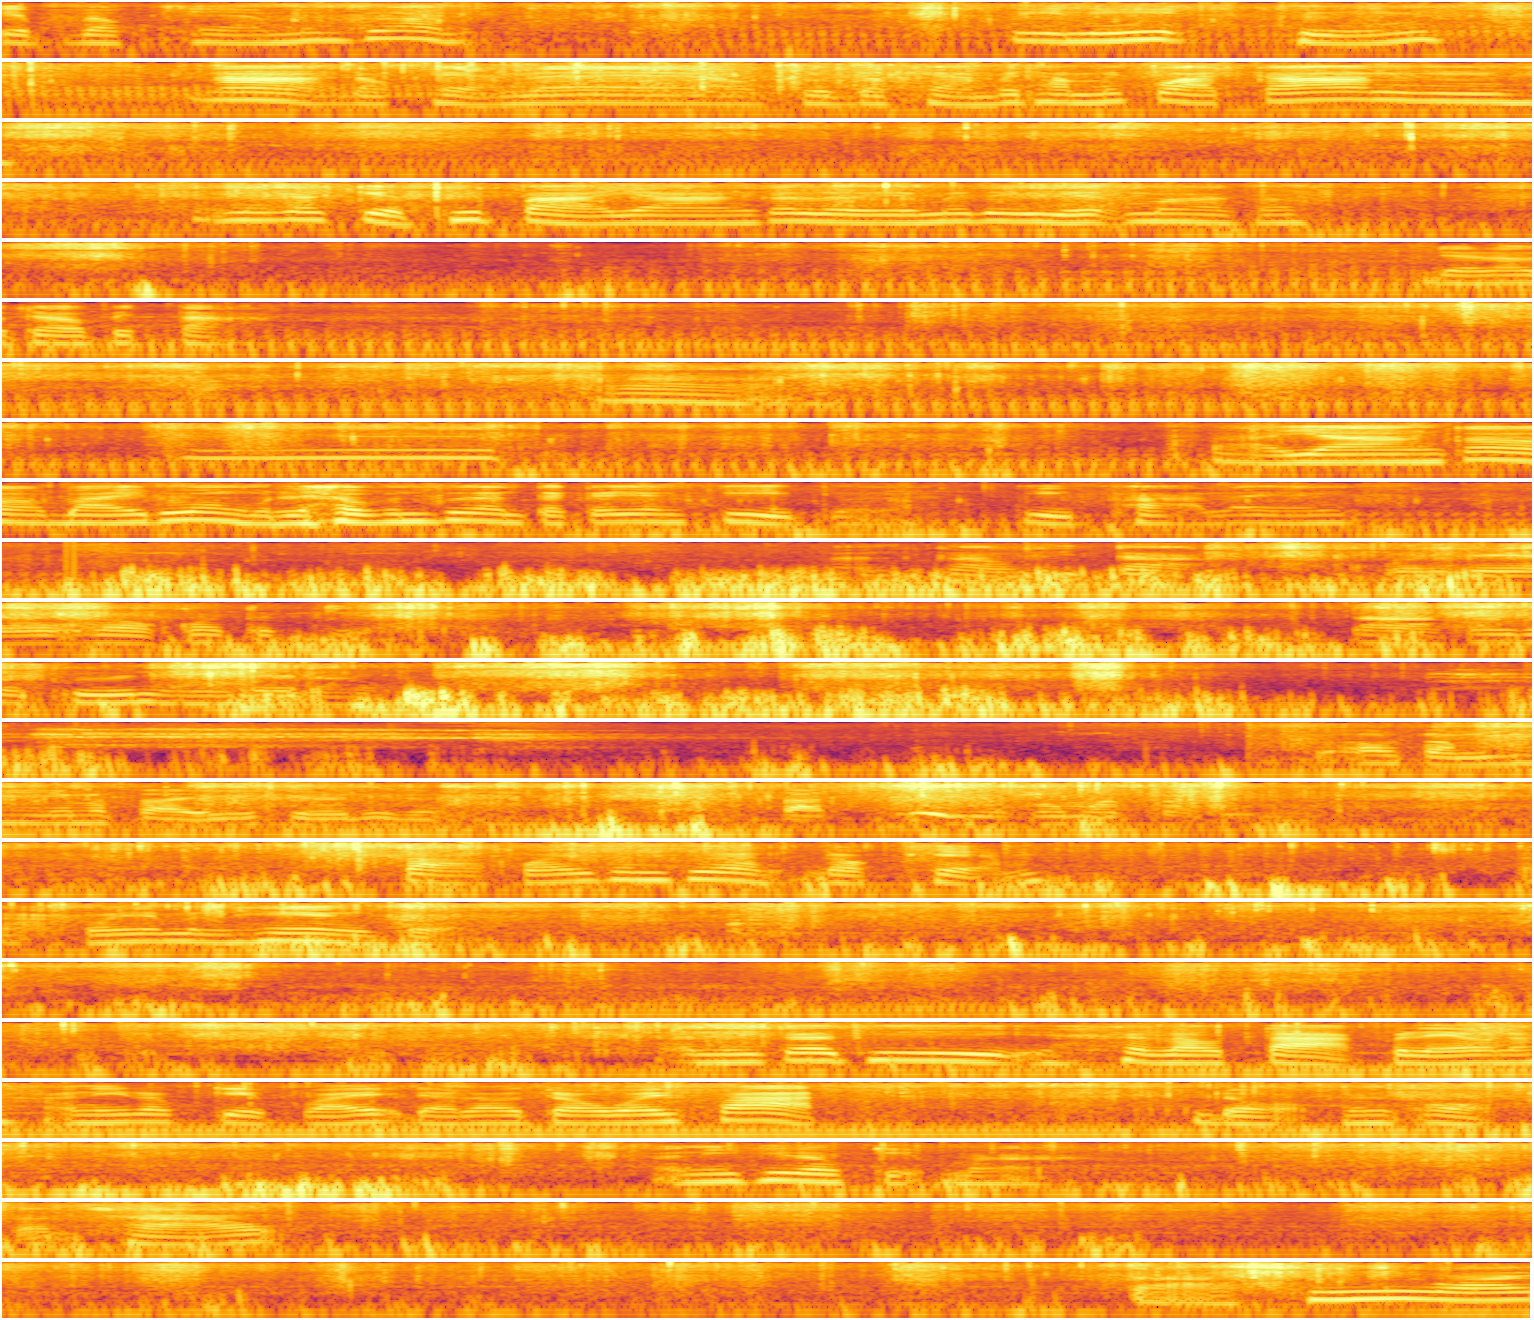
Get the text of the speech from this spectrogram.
ก็บดอกแขมเพื่อนๆปีนี้ถึงหน้าดอกแขมแล้ว เก็บดอกแขมไปทำไม้กวาดกันอันนี้ก็เก็บที่ป่ายางก็เลยไม่ได้เยอะมากเนะเดี๋ยวเราจะเอาไปตากว่าอืม ป่ายางก็ใบร่วงหมดแล้วเพื่อนๆ แต่ก็ยังกรีดอยู่นะกรีดผ่าแรงอันเก่าที่ตากไว้แล้วเราก็จะเก็บตากไว้กับพื้นอย่างนี้ได้ดังก็เอาสำลีมาใส่เฉยๆนี่เลยตัดขึ้นแล้วก็มาใส่ตากไว้เพื่อนๆ ดอกแขม ตากไว้ให้มันแห้งก่อน อันนี้ก็ที่เราตากไปแล้วนะ อันนี้เราเก็บไว้ เดี๋ยวเราจะไว้ฟาดดอกมันออก อันนี้ที่เราเก็บมาตอนเช้า ตากทิ้งไว้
